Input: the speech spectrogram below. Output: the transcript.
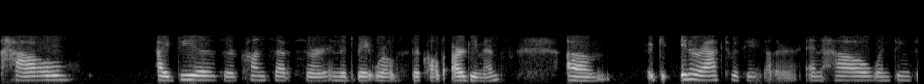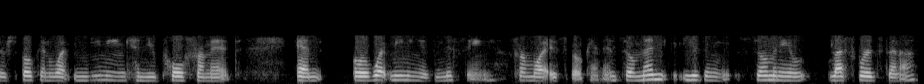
how ideas or concepts, or in the debate world, they're called arguments, um, interact with each other, and how, when things are spoken, what meaning can you pull from it, and or what meaning is missing from what is spoken. And so, men using so many less words than us,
